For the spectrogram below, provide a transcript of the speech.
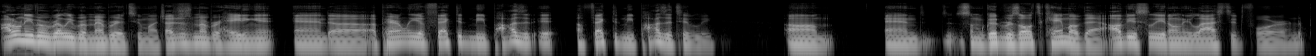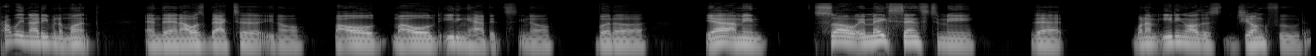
I don't even really remember it too much. I just remember hating it, and, uh, apparently affected me posit it affected me positively. Um, and some good results came of that. Obviously, it only lasted for probably not even a month, and then I was back to, you know, my old my old eating habits, you know? But, uh, yeah, I mean, so it makes sense to me that when I'm eating all this junk food,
